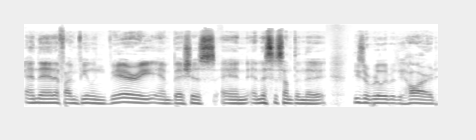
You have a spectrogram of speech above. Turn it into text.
And then if I'm feeling very ambitious, and and this is something that these are really really hard,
